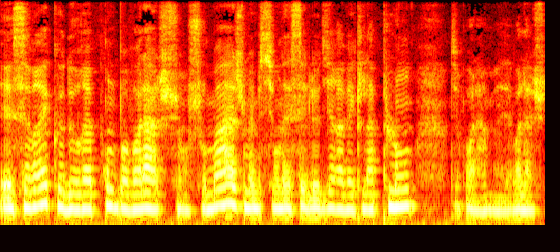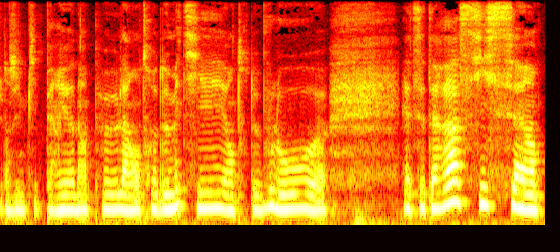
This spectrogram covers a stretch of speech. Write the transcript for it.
Et c'est vrai que de répondre, bon voilà, je suis en chômage, même si on essaie de le dire avec l'aplomb, dire voilà, mais voilà, je suis dans une petite période un peu là entre deux métiers, entre deux boulots, euh, etc. Si c'est un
